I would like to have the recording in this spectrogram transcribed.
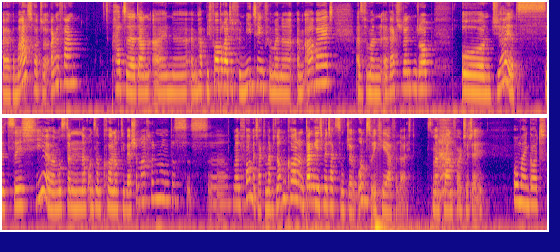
äh, gemacht, heute angefangen. Hatte dann eine, ähm, habe mich vorbereitet für ein Meeting, für meine ähm, Arbeit, also für meinen äh, Werkstudentenjob. Und ja, jetzt sitze ich hier, muss dann nach unserem Call noch die Wäsche machen und das ist äh, mein Vormittag. Dann habe ich noch einen Call und dann gehe ich mittags zum Gym und zu Ikea vielleicht. Das ist mein Plan for today. Oh mein Gott,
